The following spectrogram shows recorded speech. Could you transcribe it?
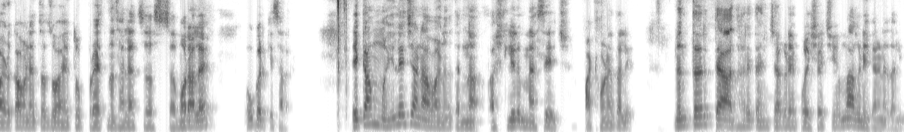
अडकावण्याचा जो आहे तो प्रयत्न झाल्याचं समोर आलंय. उघडकीस आलाय एका महिलेच्या नावानं त्यांना अश्लील मेसेज पाठवण्यात आले. नंतर त्या आधारे त्यांच्याकडे पैशाची मागणी करण्यात आली.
